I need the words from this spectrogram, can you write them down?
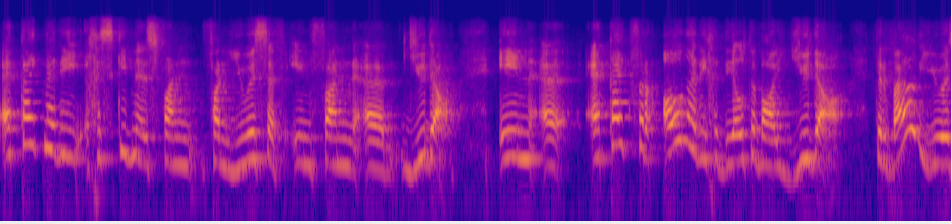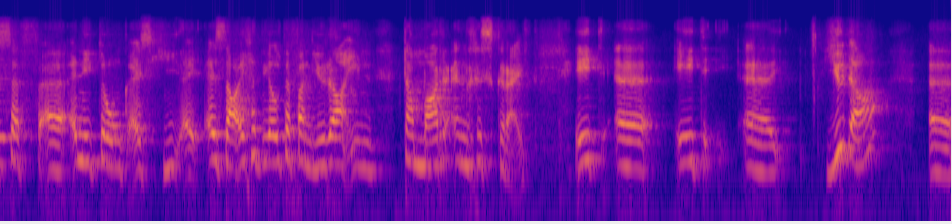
Ek kyk na die geskiedenis van van Josef en van uh Juda en uh ek kyk veral na die gedeelte waar Juda terwyl Josef uh, in die tronk is is daai gedeelte van Juda en Tamar ingeskryf het uh het uh Juda uh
